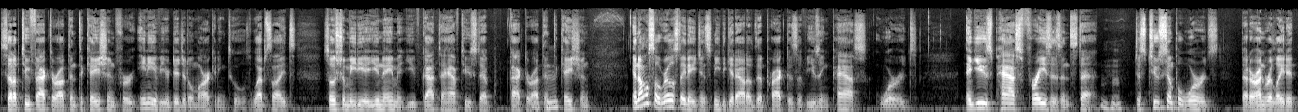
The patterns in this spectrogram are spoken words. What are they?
set up two factor authentication for any of your digital marketing tools, websites, social media, you name it. You've got to have two step factor authentication. And also, real estate agents need to get out of the practice of using passwords and use pass phrases instead. Just two simple words that are unrelated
